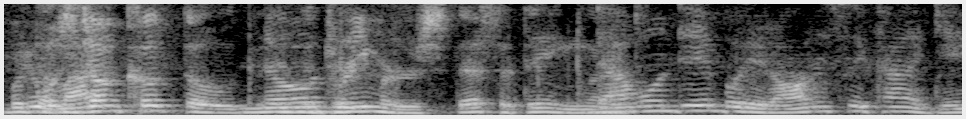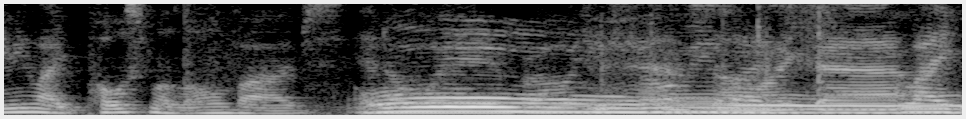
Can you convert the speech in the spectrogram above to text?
But it the was la- Jungkook though. No, No, the the- Dreamers. That's the thing. Like, That one did, but it honestly kind of gave me like Post Malone vibes in a Oh, way, bro. You feel me? Something Like, like that. like,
